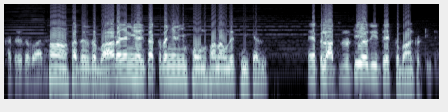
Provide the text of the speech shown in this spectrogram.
ਖਤਰੇ ਤੋਂ ਬਾਹਰ? ਹਾਂ ਖਤਰੇ ਤੋਂ ਬਾਹਰ ਆ ਜਾਣੀ ਹਜੇ ਤੱਕ ਤਾਂ ਜਾਣੀ ਫੋਨ ਫਾਨ ਆਉਂਦੇ ਠੀਕ ਹੈ ਵੀ। ਇੱਕ ਲੱਤ ਟੁੱਟੀ ਉਹਦੀ ਤੇ ਇੱਕ ਬਾਂਹ ਟੁੱਟੀ ਹੈ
